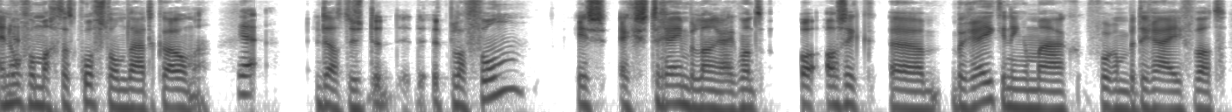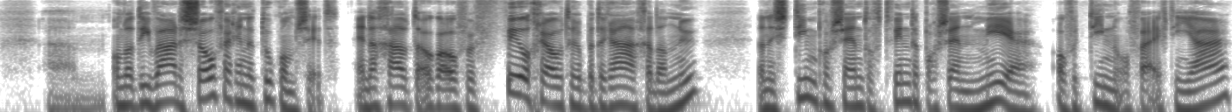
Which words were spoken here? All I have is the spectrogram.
En hoeveel mag dat kosten om daar te komen? Ja. Dat, dus de- de- het plafond is extreem belangrijk. Want als ik eh, berekeningen maak voor een bedrijf wat. ehm, omdat die waarde zo ver in de toekomst zit. En dan gaat het ook over veel grotere bedragen dan nu. Dan is 10% of 20% meer over 10 of 15 jaar.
